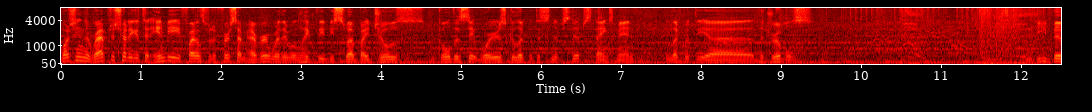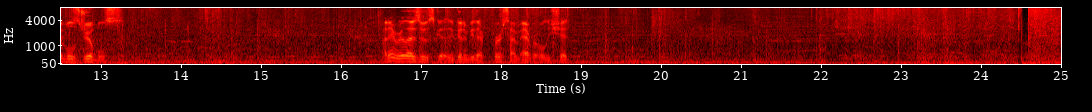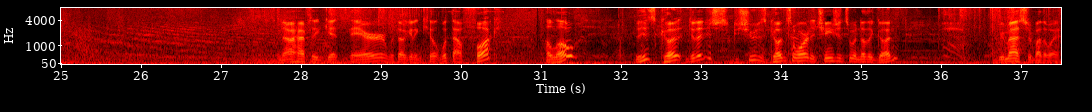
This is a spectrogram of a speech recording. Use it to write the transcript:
Watching the Raptors try to get to NBA Finals for the first time ever, where they will likely be swept by Joe's Golden State Warriors. Good luck with the snip snips. Thanks, man. Good luck with the uh, the dribbles. B Bibbles dribbles. I didn't realize it was going to be their first time ever. Holy shit. Now I have to get there without getting killed. What the fuck? Hello? Did his gun... Did I just shoot his gun so hard it changed into another gun? Remastered, by the way.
